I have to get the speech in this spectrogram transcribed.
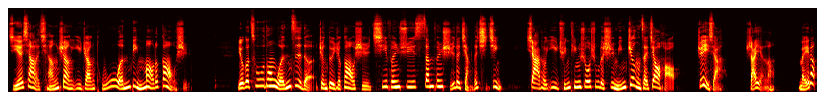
截下了墙上一张图文并茂的告示。有个粗通文字的，正对着告示七分虚三分实的讲得起劲，下头一群听说书的市民正在叫好，这下傻眼了，没了。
